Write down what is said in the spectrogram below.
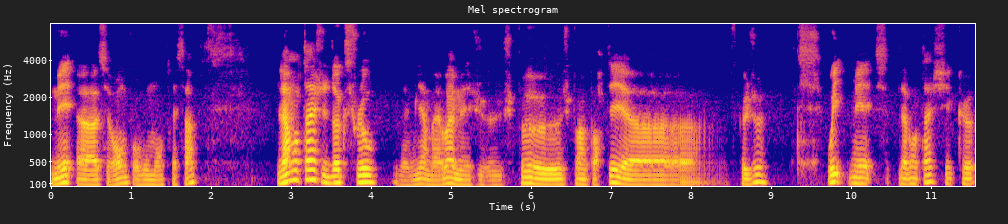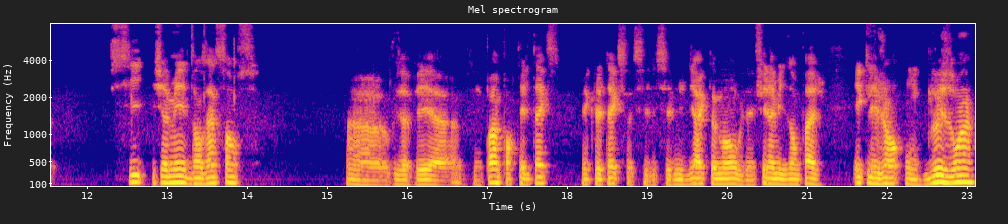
mais euh, c'est vraiment pour vous montrer ça. L'avantage de DocsFlow, vous allez me dire, bah ouais, mais je, peux, je peux importer euh, ce que je veux. Oui, mais l'avantage, c'est que si jamais dans un sens, euh, vous n'avez pas importé le texte, que le texte c'est venu directement, vous avez fait la mise en page, et que les gens ont besoin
